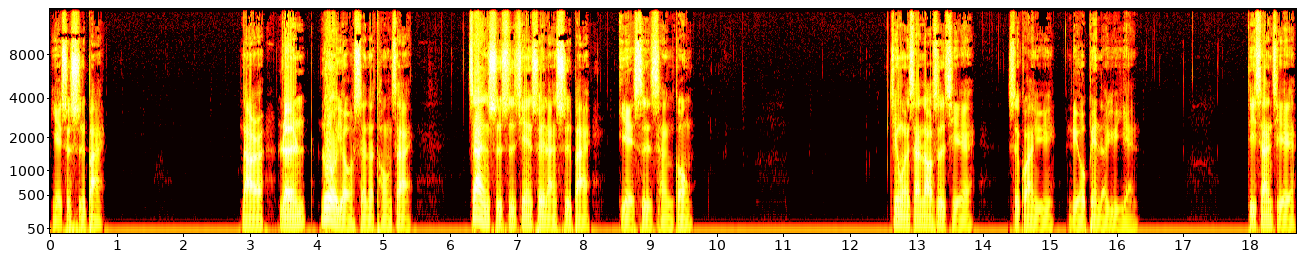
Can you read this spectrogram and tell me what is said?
也是失败。然而，人若有神的同在，暂时之间虽然失败，也是成功。经文三到四节是关于流变的预言。第三节。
